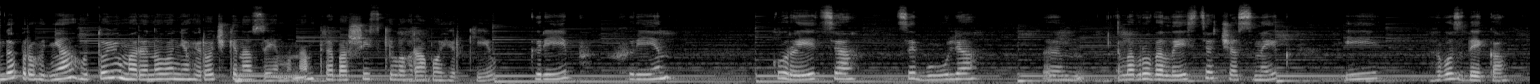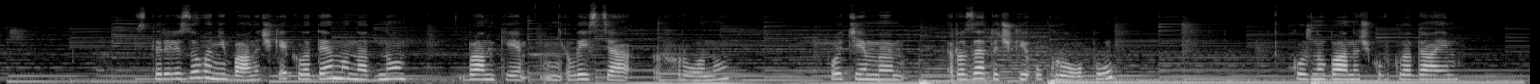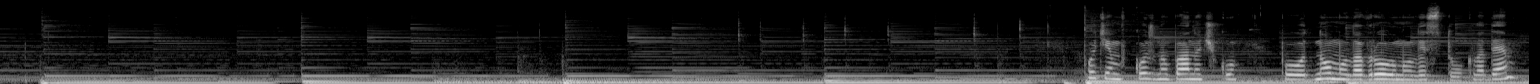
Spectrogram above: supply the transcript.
Доброго дня! Готую мариновані огірочки на зиму. Нам треба 6 кг огірків, кріп, хрін, кориця, цибуля, ем, лаврове листя, часник і гвоздика. Стерилізовані баночки кладемо на дно банки листя хрону, потім ем, розеточки укропу. Кожну баночку вкладаємо. Потім в кожну баночку по одному лавровому листу кладемо.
